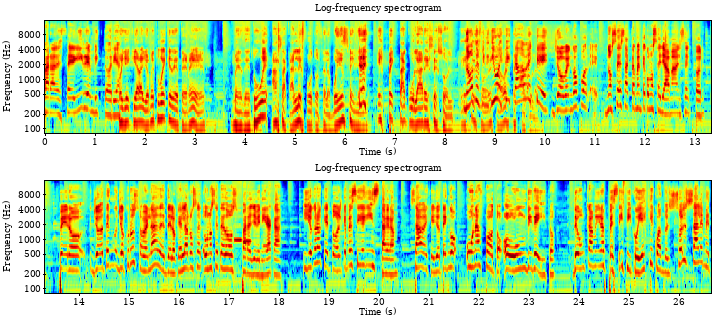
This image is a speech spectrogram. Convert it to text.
para seguir en victoria. Oye, Kiara, yo me tuve que detener. Me detuve a sacarle fotos, se las voy a enseñar. espectacular ese sol. no, definitivo, es que cada vez que yo vengo por, eh, no sé exactamente cómo se llama el sector, pero yo tengo, yo cruzo, ¿verdad? Desde lo que es la 172 para venir acá. Y yo creo que todo el que me sigue en Instagram sabe que yo tengo una foto o un videíto de un camino específico y es que cuando el sol sale me,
